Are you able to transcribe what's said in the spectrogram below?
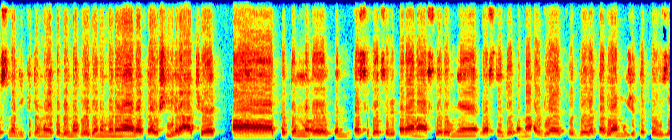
jsme díky tomu by mohli donominovávat další hráče a potom ten, ta situace vypadá následovně. Vlastně do, na odlet do letadla můžete pouze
